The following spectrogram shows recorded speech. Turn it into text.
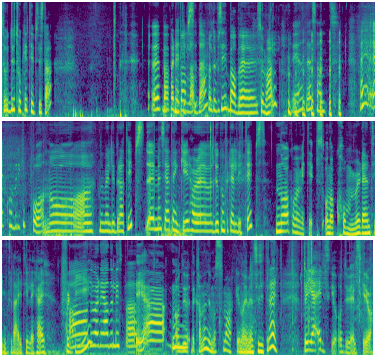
Tok, du tok et tips i stad. Eh, Hva var det Balla, tipset, da? Holdt jeg på å si. Bade svømmehall. Ja, det er sant. Nei, jeg kommer ikke på noe, noe veldig bra tips. Eh, Mens jeg tenker, har du, du kan fortelle ditt tips. Nå kommer mitt tips, og nå kommer det en ting til deg i tillegg her. Fordi Å, det var det jeg hadde lyst på. Ja, og du, det kan hende du må smake nå mens vi sitter her. For jeg elsker jo, og du elsker jo,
